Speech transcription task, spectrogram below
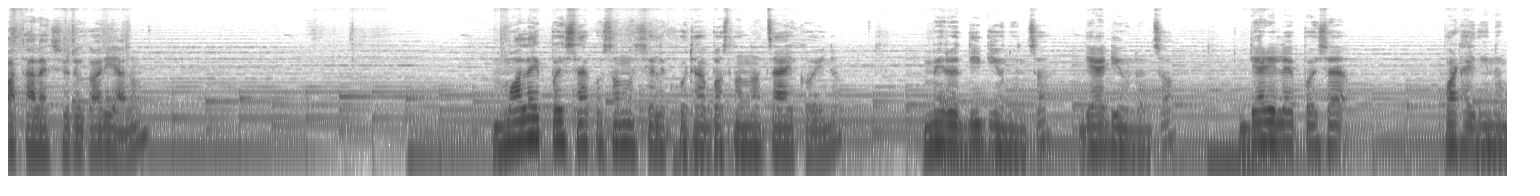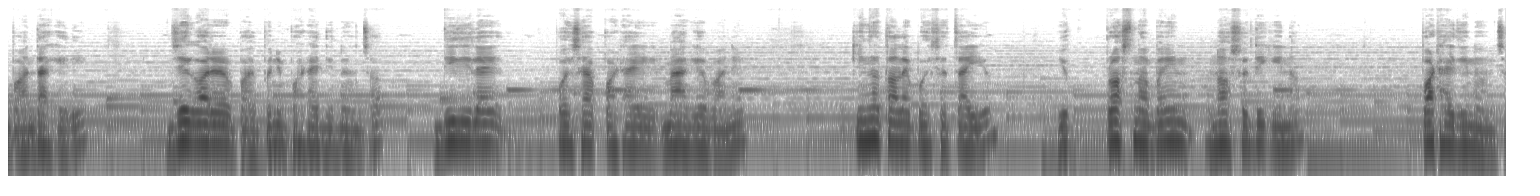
कथालाई सुरु गरिहालौँ। मलाई पैसाको समस्याले कोठा बस्न नचाहेको होइन। मेरो दिदी हुनुहुन्छ ड्याडी हुनुहुन्छ। ड्याडीलाई पैसा पठाइदिनु भन्दाखेरि जे गरेर भए पनि पठाइदिनुहुन्छ। दिदीलाई पैसा पठाइ माग्यो भने किन तँलाई पैसा चाहियो? यो प्रश्न पनि नसोधिकन पठाइदिनुहुन्छ।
